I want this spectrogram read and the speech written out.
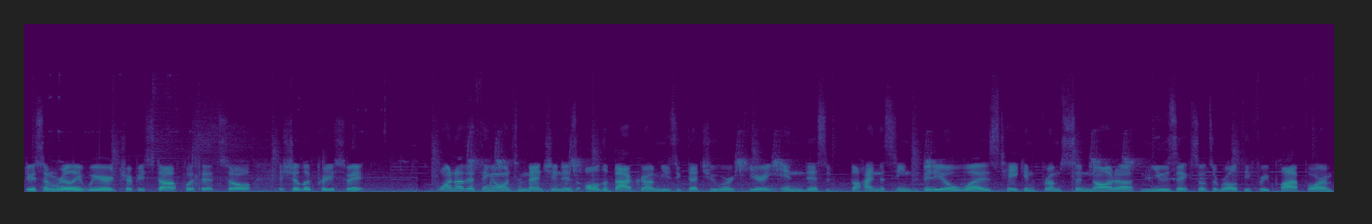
do some really weird trippy stuff with it. So it should look pretty sweet. One other thing I want to mention is all the background music that you were hearing in this behind the scenes video was taken from Sonata Music. So it's a royalty free platform.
